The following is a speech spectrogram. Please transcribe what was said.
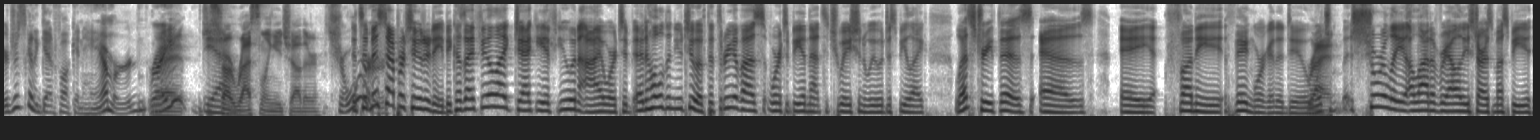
You're just gonna get fucking hammered, right? Just Yeah. start wrestling each other. Sure. It's a missed opportunity because I feel like Jackie, if you and I were to, and Holden, you too, if the three of us were to be in that situation, we would just be like, let's treat this as a funny thing we're gonna do. Right. Which surely a lot of reality stars must be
